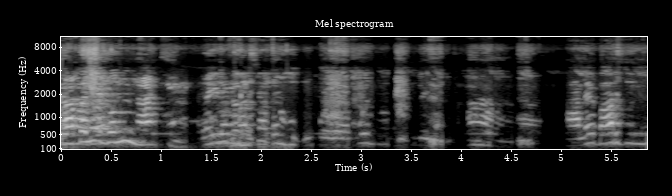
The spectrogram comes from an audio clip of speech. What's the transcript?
સાબલિયા ગમી નાખી હું બાર જન્મ.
